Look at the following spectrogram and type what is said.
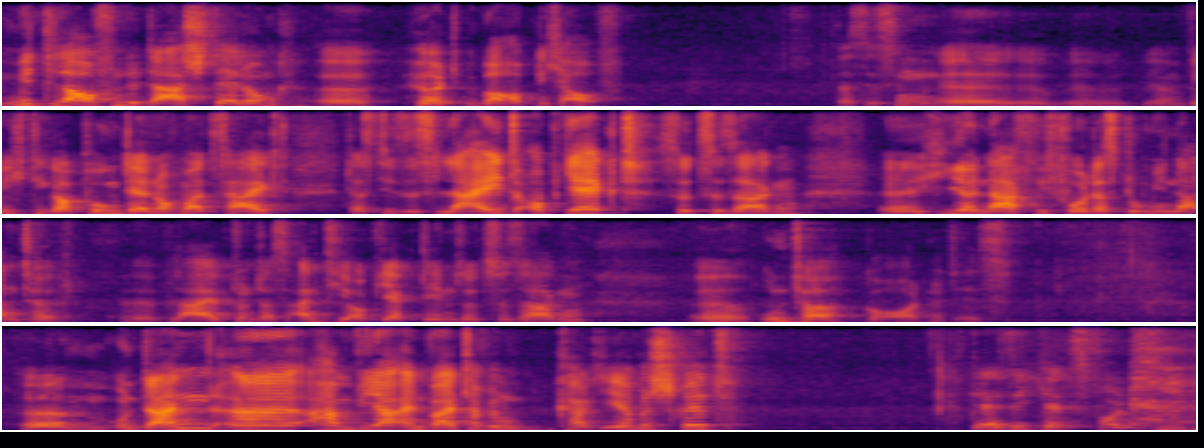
mitlaufende Darstellung hört überhaupt nicht auf. Das ist ein äh, äh, wichtiger Punkt, der nochmal zeigt, dass dieses Leitobjekt sozusagen äh, hier nach wie vor das Dominante bleibt und das Antiobjekt dem sozusagen äh, untergeordnet ist. Ähm, und dann äh, haben wir einen weiteren Karriereschritt, der sich jetzt vollzieht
